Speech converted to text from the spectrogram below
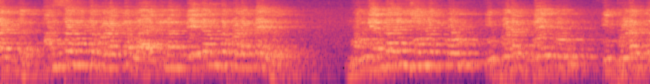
ಪ್ರಾಡಕ್ಟ್ ಅಂತಂತ ಪ್ರಾಡಕ್ಟ್ ಅಲ್ಲ, ಯಾಕೆ ನಮ್ಗೆ ಬೇಕಾದಂತ ಪ್ರಾಡಕ್ಟ್ ಇದು? ನಮ್ಗೆಲ್ಲರೂ ಜೀವನಕ್ಕೂ ಈ ಪ್ರಾಡಕ್ಟ್ ಬೇಕು, ಈ ಪ್ರಾಡಕ್ಟ್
